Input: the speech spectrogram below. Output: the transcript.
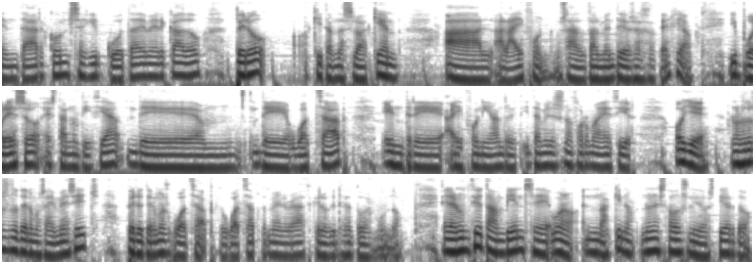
Intentar conseguir cuota de mercado, pero quitándoselo a quién? Al, iPhone, o sea, totalmente esa estrategia. Y por eso esta noticia de, mm, de, WhatsApp entre iPhone y Android. Y también es una forma de decir, oye, nosotros no tenemos iMessage, pero tenemos WhatsApp, que WhatsApp también es verdad que lo utiliza todo el mundo. El anuncio también se, bueno, aquí no, no en Estados Unidos, cierto.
